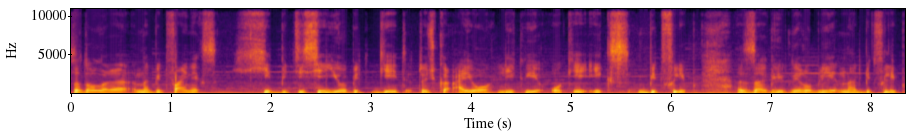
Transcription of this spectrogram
За доллары на Bitfinex, HitBTC, Yobit, Gate.io, Liqui, OKX, Bitflip. За гривны рубли на Bitflip.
